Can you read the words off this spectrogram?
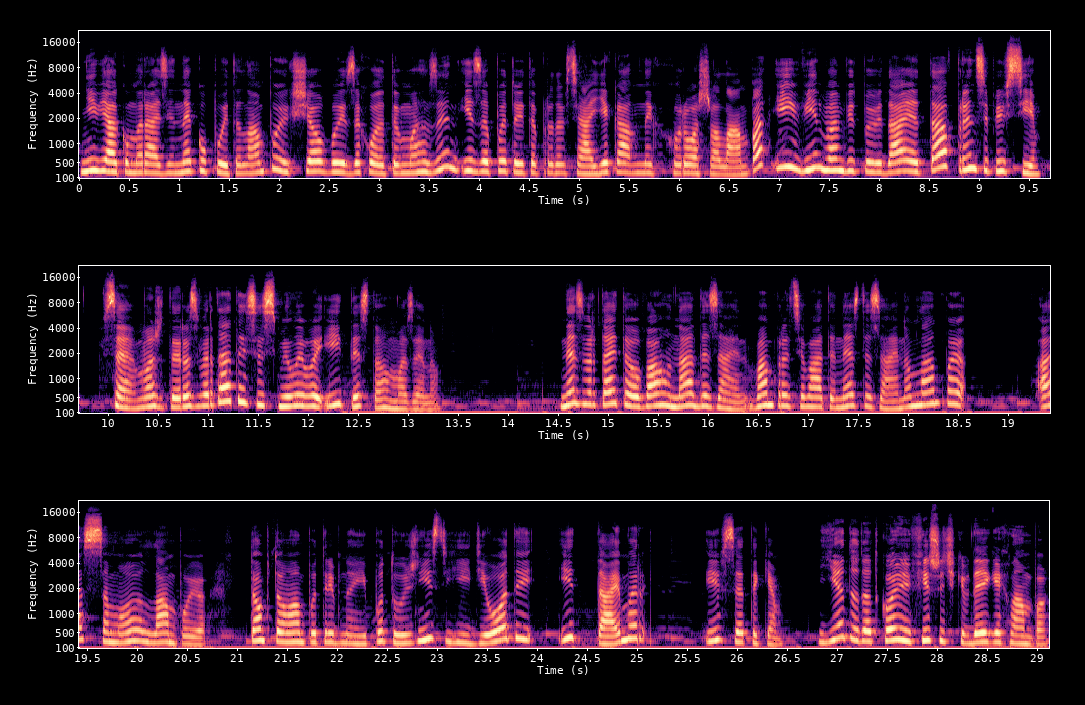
Ні в якому разі не купуйте лампу, якщо ви заходите в магазин і запитуєте продавця, яка в них хороша лампа, і він вам відповідає, та в принципі всі. Все, можете розвертатися сміливо і йти з того магазину. Не звертайте увагу на дизайн. Вам працювати не з дизайном лампи, а з самою лампою. Тобто вам потрібна її потужність, її діоди, і таймер, і все таке. Є додаткові фішечки в деяких лампах.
